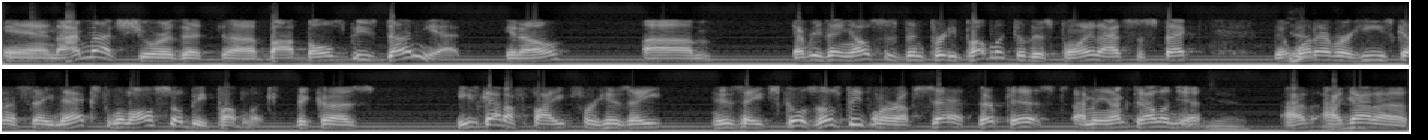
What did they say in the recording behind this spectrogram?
And I'm not sure that uh, Bob Bowlsby's done yet. You know, um, everything else has been pretty public to this point. I suspect that yeah. whatever he's going to say next will also be public because he's got to fight for his eight his eight schools. Those people are upset. They're pissed. I mean, I'm telling you, yeah. I've, I got a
